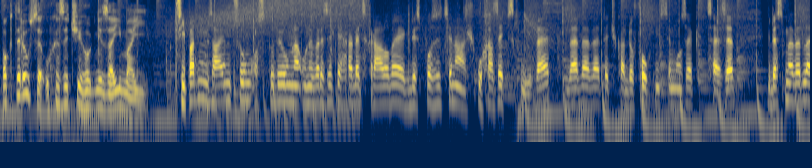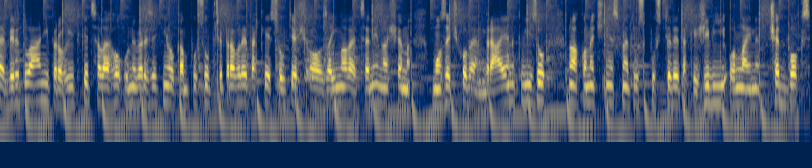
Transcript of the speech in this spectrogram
o kterou se uchazeči hodně zajímají. Případným zájemcům o studium na Univerzitě Hradec Králové je k dispozici náš uchazečský web www.dofouknisimozek.cz, kde jsme vedle virtuální prohlídky celého univerzitního kampusu připravili taky soutěž o zajímavé ceny v našem mozečkovém Brian kvízu. No a konečně jsme tu spustili taky živý online chatbox,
